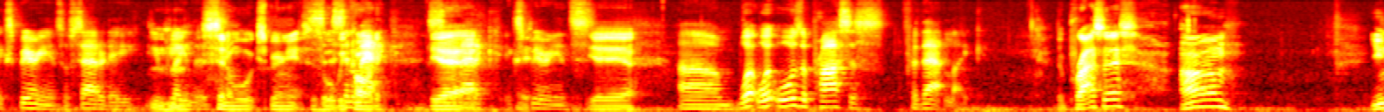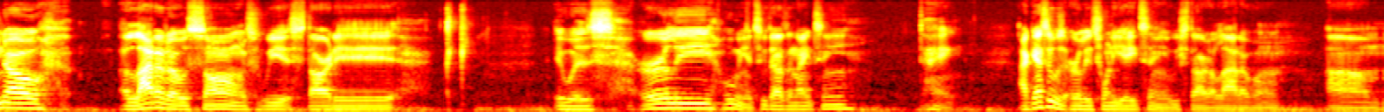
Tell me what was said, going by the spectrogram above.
experience of Saturday, your Mhm. playlist. Cinema experience is what we cinematic, called it. Yeah. cinematic experience. Yeah, yeah, yeah. Um, what, what what was the process for that like? The process, um, you know, a lot of those songs we had started. It was early. What we in 2019? Dang, I guess it was early 2018. We started a lot of them, um,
